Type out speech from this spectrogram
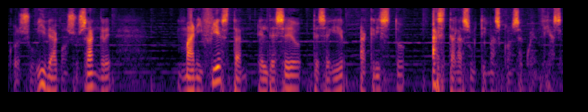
con su vida, con su sangre, manifiestan el deseo de seguir a Cristo hasta las últimas consecuencias.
